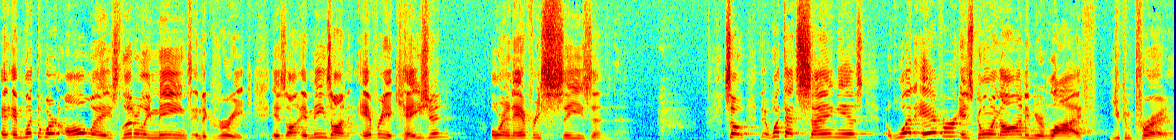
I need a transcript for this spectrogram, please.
And, and what the word always literally means in the Greek is on, it means on every occasion or in every season. So, what that's saying is, whatever is going on in your life, you can pray.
